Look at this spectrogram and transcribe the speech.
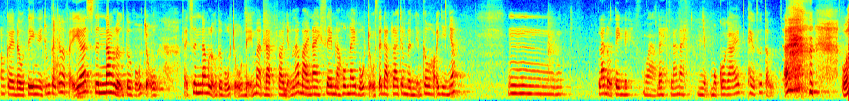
Ok đầu tiên thì chúng ta chắc là phải xin năng lượng từ vũ trụ phải xin năng lượng từ vũ trụ để mà đặt vào những lá bài này xem là hôm nay vũ trụ sẽ đặt ra cho mình những câu hỏi gì nhé. Uhm, lá đầu tiên đi. Wow. Đây lá này. Một cô gái theo thứ tự. Ủa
